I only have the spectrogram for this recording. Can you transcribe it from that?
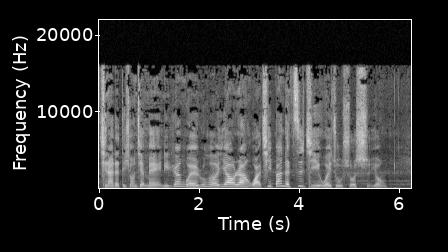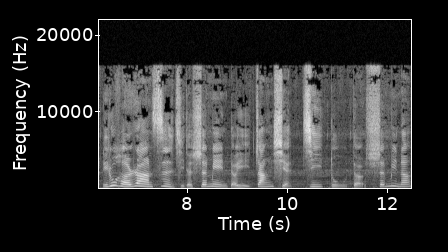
亲爱的弟兄姐妹，你认为如何要让瓦器般的自己为主所使用？你如何让自己的生命得以彰显基督的生命呢？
